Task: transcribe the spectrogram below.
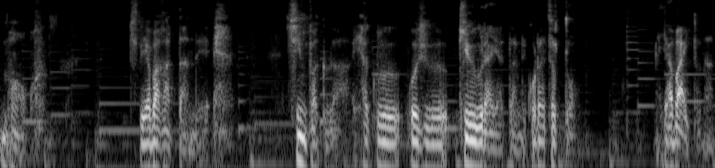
もう、ちょっとやばかったんで、心拍が159ぐらいやったんで、これはちょっと、やばいとなっ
